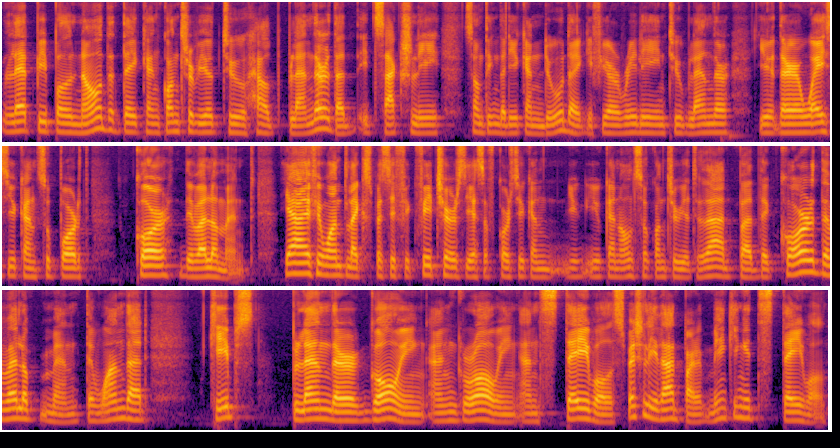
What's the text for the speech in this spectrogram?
let people know that they can contribute to help Blender, that it's actually something that you can do. Like if you're really into Blender, you, there are ways you can support core development. Yeah, if you want like specific features, yes, of course you can you, you can also contribute to that. But the core development, the one that keeps Blender going and growing and stable, especially that part, making it stable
